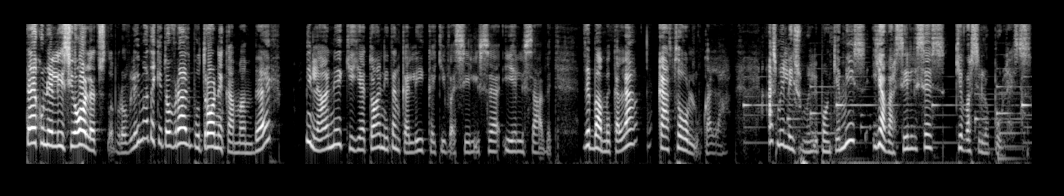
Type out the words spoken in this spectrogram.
Τα έχουν λύσει όλα τους τα προβλήματα και το βράδυ που τρώνε καμαμπέρ μιλάνε και για το αν ήταν καλή ή κακή βασίλισσα η Ελισάβετ δεν πάμε καλά, καθόλου καλά. Ας μιλήσουμε λοιπόν κι εμείς για βασίλισσες και βασιλοπούλες.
